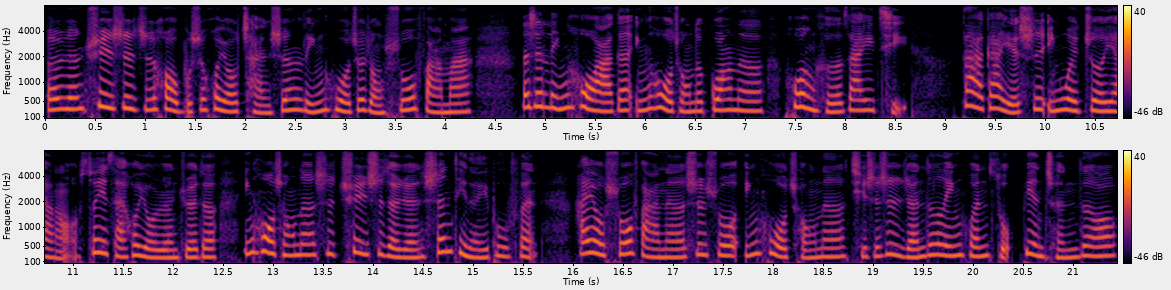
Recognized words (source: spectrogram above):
而人去世之后，不是会有产生灵火这种说法吗？那些灵火啊，跟萤火虫的光呢混合在一起，大概也是因为这样哦，所以才会有人觉得萤火虫呢是去世的人身体的一部分。还有说法呢是说萤火虫呢其实是人的灵魂所变成的哦。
